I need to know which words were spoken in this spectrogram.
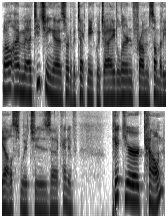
Well, I'm uh, teaching a sort of a technique which I learned from somebody else, which is uh, kind of pick your town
